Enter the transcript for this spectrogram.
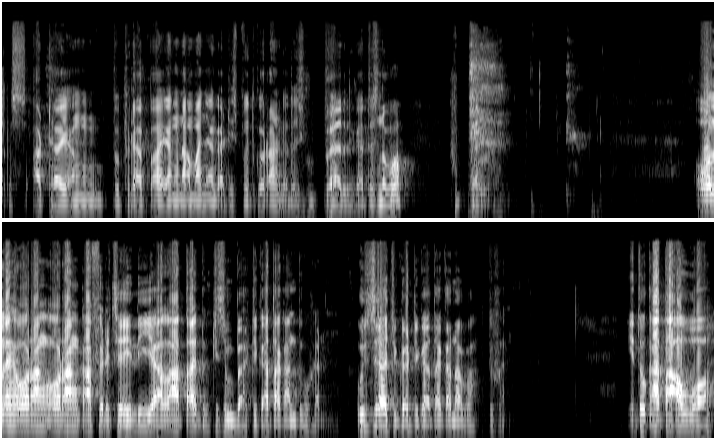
Terus ada yang beberapa yang namanya nggak disebut Quran, kata Hubal, kata? Hubal oleh orang-orang kafir jahiliyah Lata itu disembah dikatakan Tuhan. Uzza juga dikatakan apa? Tuhan. Itu kata Allah.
